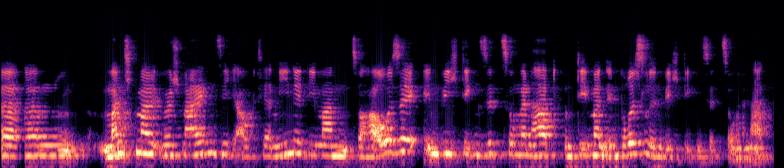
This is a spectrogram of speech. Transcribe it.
ähm, manchmal überschneiden sich auch Termine, die man zu Hause in wichtigen Sitzungen hat und die man in Brüssel in wichtigen Sitzungen hat.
